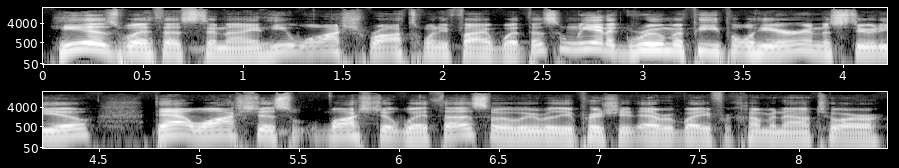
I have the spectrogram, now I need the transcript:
He is with us tonight. He watched Raw 25 with us, and we had a groom of people here in the studio that watched us, watched it with us. So we really appreciate everybody for coming out to our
